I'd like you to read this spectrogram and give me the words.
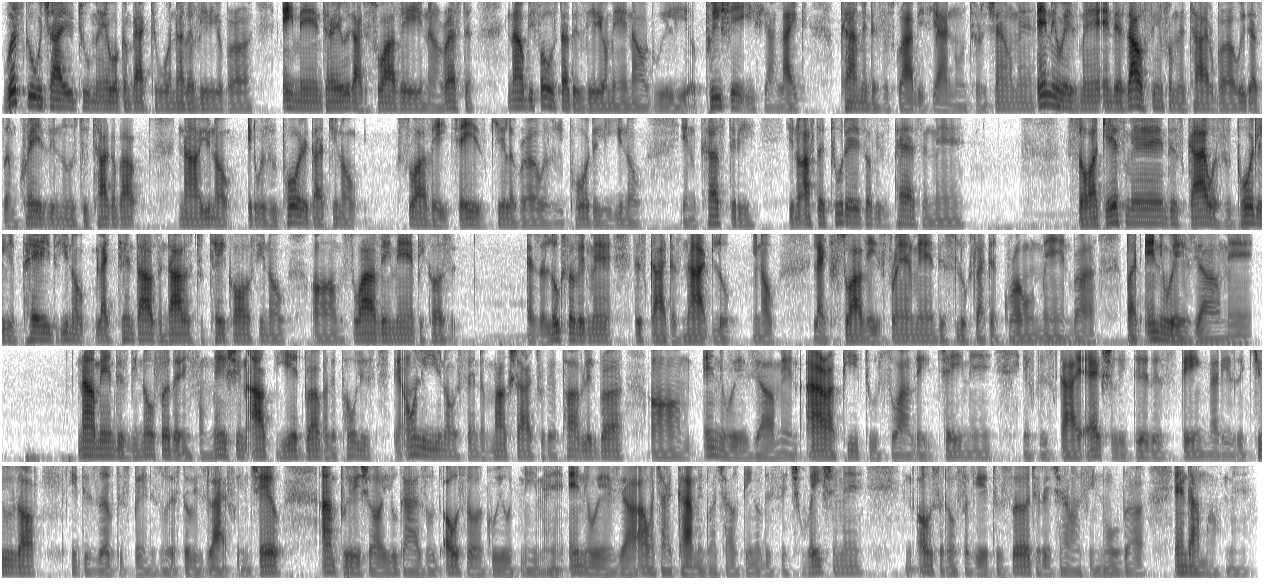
What's good with y'all YouTube, man? Welcome back to another video, bro. Hey, man, today we got Swavy and Arrested. Now, before we start this video, man, I would really appreciate if y'all like, comment, and subscribe if y'all new to the channel, man. Anyways, man, and as I was seeing from the title, bro, we got some crazy news to talk about. Now, you know, it was reported that, you know, Swavy Jay's killer, bro, was reportedly, you know, in custody, you know, after two days of his passing, man. So I guess, man, this guy was reportedly paid, you know, like $10,000 to take off, you know, um, Swavy, man, because as the looks of it, man, this guy does not look, you know, like Swavy's friend, man. This looks like a grown man, bro. But anyways, y'all, man. Now, man, there's been no further information out yet, bro, but the police, they only, you know, send a mugshot to the public, bro. Um, anyways, y'all, man, RIP to Swavy Jay, man. If this guy actually did this thing that he's accused of, he deserves to spend the rest of his life in jail. I'm pretty sure you guys would also agree with me, man. Anyways, y'all, I want y'all to comment what y'all think of the situation, man. And also, don't forget to sub to the channel if you're new, bro. And I'm out, man.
